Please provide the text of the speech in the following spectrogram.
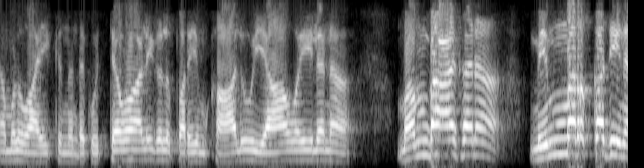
നമ്മൾ വായിക്കുന്നുണ്ട്. കുറ്റവാളികൾ പറയും കാലു യാവൈലന മമ്പാസന മിമ്മർക്കദിന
